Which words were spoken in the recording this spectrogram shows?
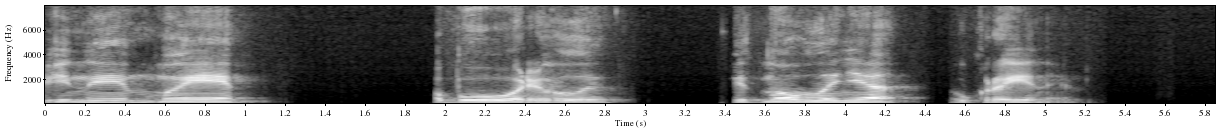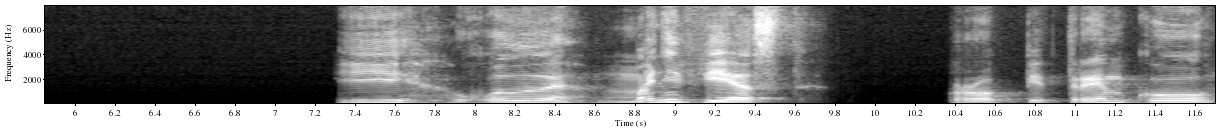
війни, ми обговорювали відновлення України і ухвалили маніфест про підтримку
